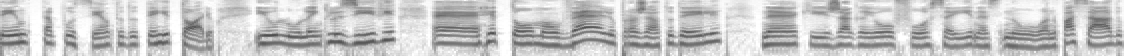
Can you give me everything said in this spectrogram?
70% do território. E o Lula, inclusive, é, retoma um velho projeto dele, né, que já ganhou força aí né, no ano passado,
